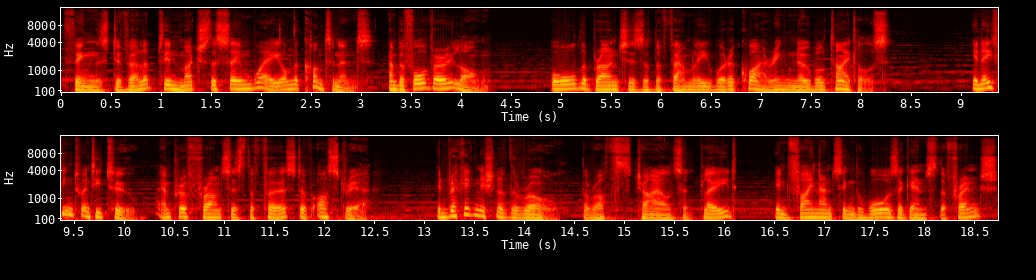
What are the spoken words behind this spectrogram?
Things developed in much the same way on the continent, and before very long, all the branches of the family were acquiring noble titles. In 1822, Emperor Francis I of Austria, in recognition of the role the Rothschilds had played in financing the wars against the French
